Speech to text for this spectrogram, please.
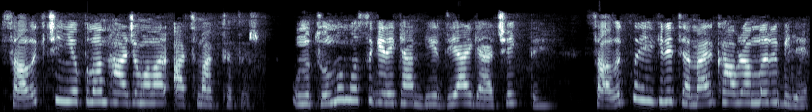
sağlık için yapılan harcamalar artmaktadır. Unutulmaması gereken bir diğer gerçek de sağlıkla ilgili temel kavramları bile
